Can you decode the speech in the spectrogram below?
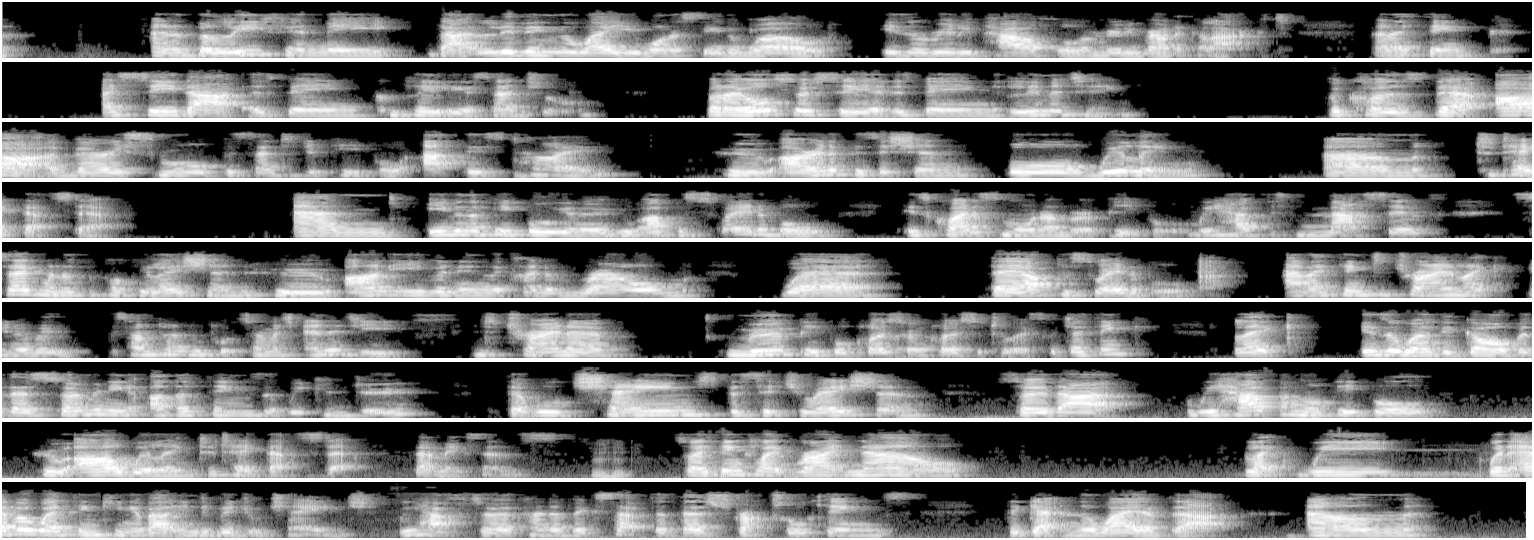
and a belief in me that living the way you want to see the world is a really powerful and really radical act. And I think I see that as being completely essential. But I also see it as being limiting because there are a very small percentage of people at this time who are in a position or willing um, to take that step. And even the people, you know, who are persuadable is quite a small number of people. We have this massive segment of the population who aren't even in the kind of realm where they are persuadable. And I think to try and like, you know, we, sometimes we put so much energy into trying to move people closer and closer to us, which I think like is a worthy goal, but there's so many other things that we can do that will change the situation so that we have more people who are willing to take that step. That makes sense. Mm-hmm. So I think like right now, like we, whenever we're thinking about individual change, we have to kind of accept that there's structural things that get in the way of that. Um,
